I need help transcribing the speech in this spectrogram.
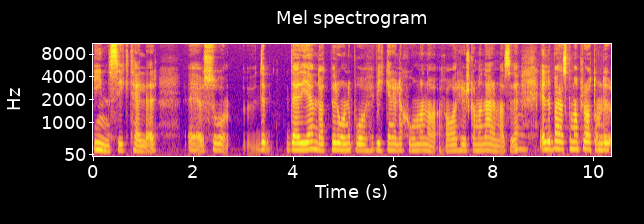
insikt heller. Eh, så det, där igen då, att beroende på vilken relation man ha- har, hur ska man närma sig det? Eller bara ska man prata om det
